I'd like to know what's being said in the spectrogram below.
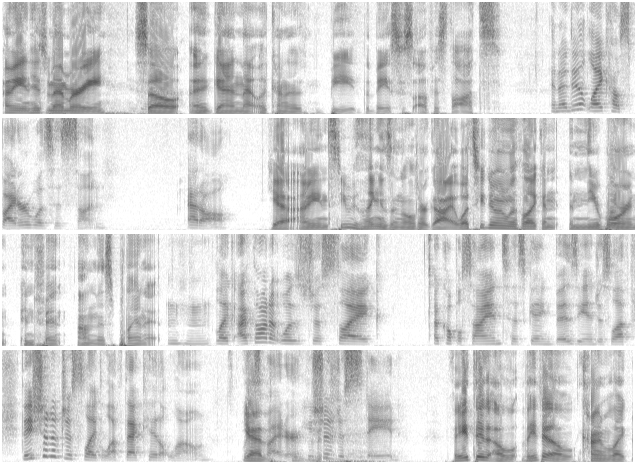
I mean, his memory. So again, that would kind of be the basis of his thoughts. And I didn't like how Spider was his son, at all. Yeah, I mean, Stephen Lang is an older guy. What's he doing with like an, a nearborn infant on this planet? hmm Like I thought it was just like a couple scientists getting busy and just left. They should have just like left that kid alone. Yeah, Spider. He should have just stayed. They did a they did a kind of like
